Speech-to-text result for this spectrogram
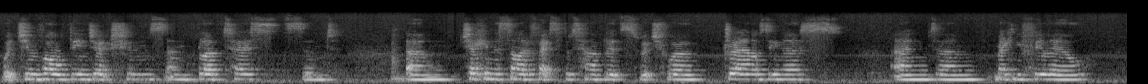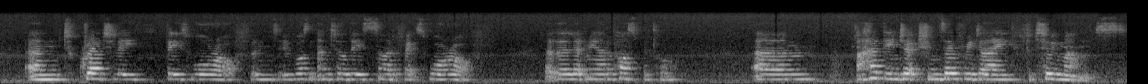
which involved the injections and blood tests and um, checking the side effects of the tablets, which were drowsiness and um, making you feel ill. And gradually these wore off, and it wasn't until these side effects wore off that they let me out of hospital. Um, I had the injections every day for two months,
